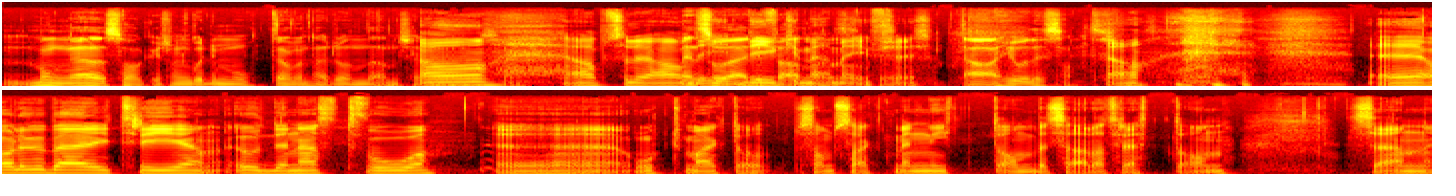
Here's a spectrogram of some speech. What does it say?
många saker som går emot den, den här rundan. jag. Ja, absolut. Ja, Men det, så är det det gick ju med alla, mig i och för sig. Ja, jo det är sant. Ja. eh, Oliver Berg 3, Uddenäs 2, eh, Ortmark då som sagt med 19, Besara 13. Sen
